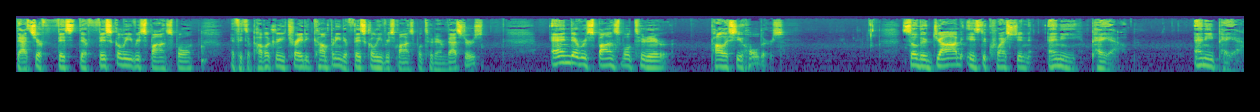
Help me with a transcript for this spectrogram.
That's their fis- they're fiscally responsible. If it's a publicly traded company, they're fiscally responsible to their investors and they're responsible to their policyholders. So their job is to question any payout, any payout.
